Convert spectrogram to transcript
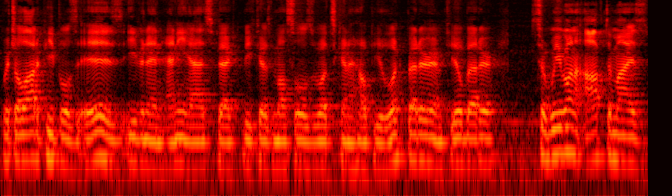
which a lot of people's is, even in any aspect, because muscle is what's going to help you look better and feel better. So we want to optimize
